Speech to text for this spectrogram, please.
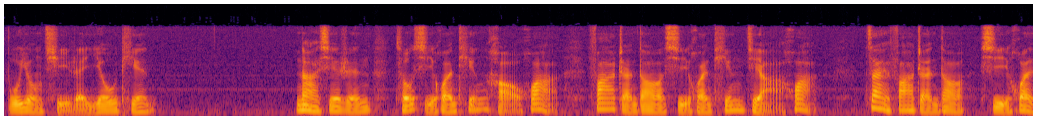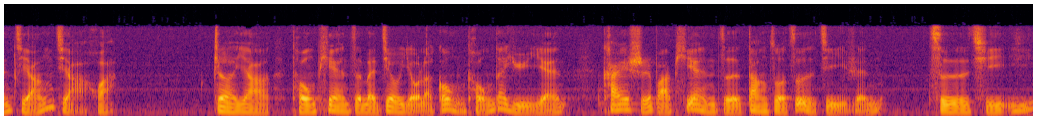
不用杞人忧天。那些人从喜欢听好话，发展到喜欢听假话，再发展到喜欢讲假话。这样，同骗子们就有了共同的语言，开始把骗子当作自己人，此其一。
